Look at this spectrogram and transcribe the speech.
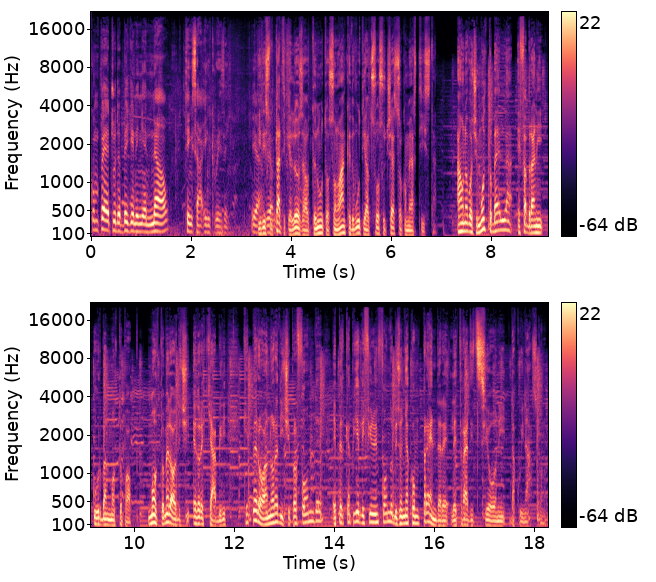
I risultati che Lowe's ha ottenuto sono anche dovuti al suo successo come artista. Ha una voce molto bella e fa brani urban molto pop, molto melodici ed orecchiabili, che però hanno radici profonde e per capirli fino in fondo bisogna comprendere le tradizioni da cui nascono.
